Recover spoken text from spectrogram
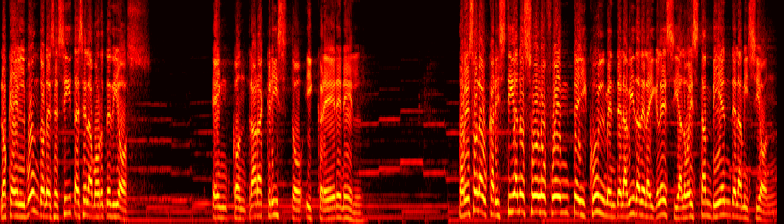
Lo que el mundo necesita es el amor de Dios, encontrar a Cristo y creer en Él. Por eso la Eucaristía no solo fuente y culmen de la vida de la iglesia, lo es también de la misión.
